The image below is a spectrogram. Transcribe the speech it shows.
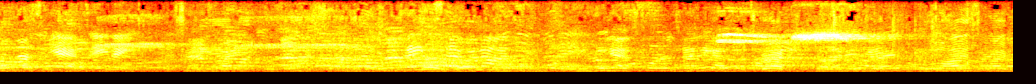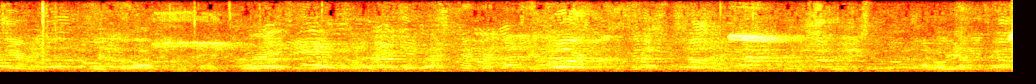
Reverse, yeah, it's eight eight. That's right. It was. You think Yes. the score is right? That's correct. So it is right? Who highest criteria? At least the last two points scored actually. Uh, I don't that. Uh, I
